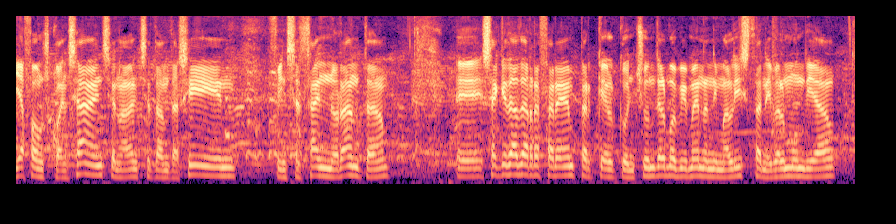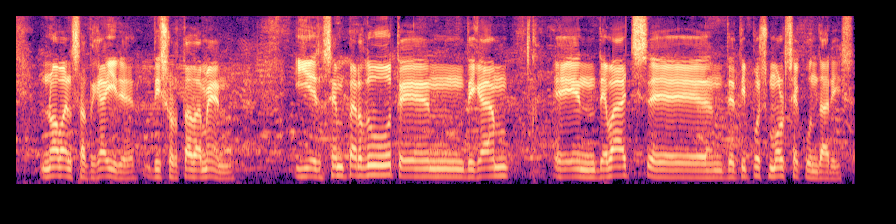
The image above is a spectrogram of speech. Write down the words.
ja fa uns quants anys, en l'any 75, fins als anys 90, eh, s'ha quedat de referent perquè el conjunt del moviment animalista a nivell mundial no ha avançat gaire, dissortadament i ens hem perdut en, diguem, en debats eh, de tipus molt secundaris.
